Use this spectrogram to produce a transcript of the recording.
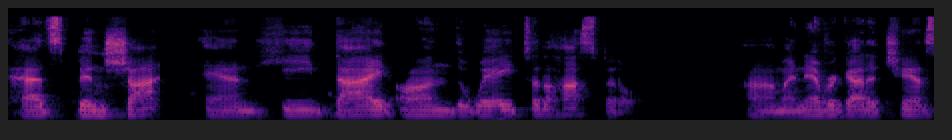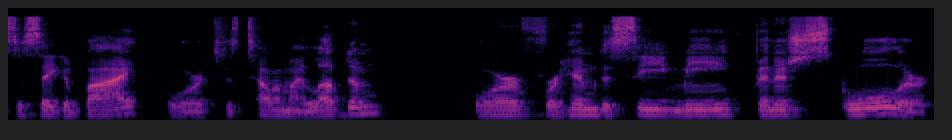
has been shot and he died on the way to the hospital. Um, I never got a chance to say goodbye or to tell him I loved him or for him to see me finish school or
